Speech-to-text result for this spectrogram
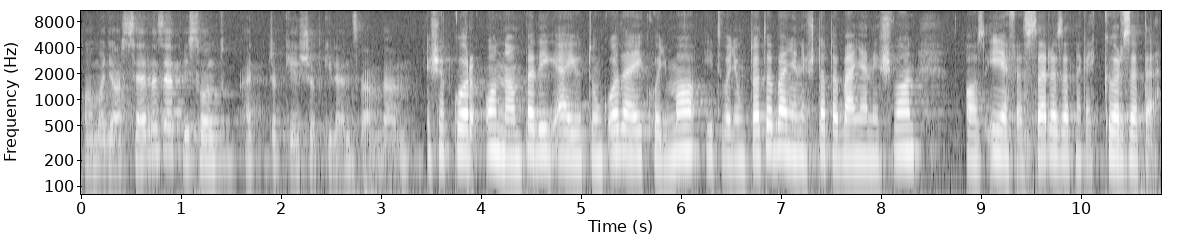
a magyar szervezet, viszont hát csak később 90-ben. És akkor onnan pedig eljutunk odáig, hogy ma itt vagyunk Tatabányán, és Tatabányán is van az EFS szervezetnek egy körzete.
